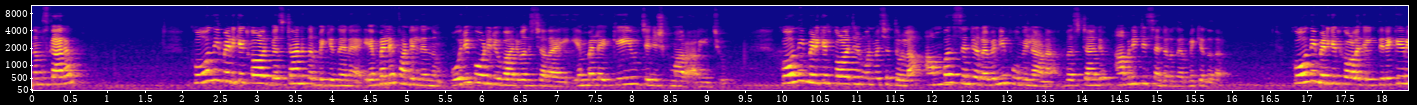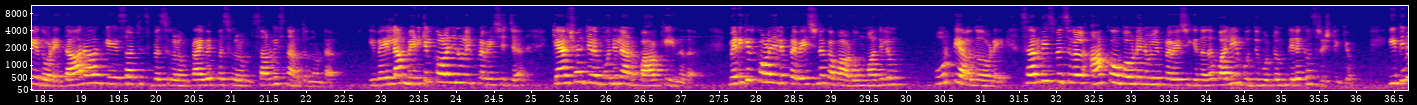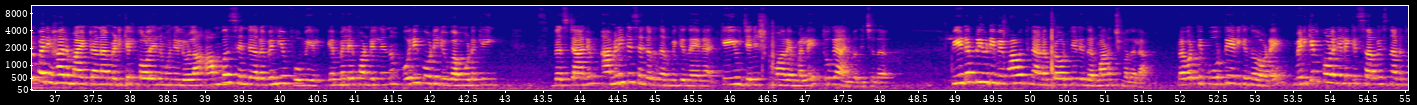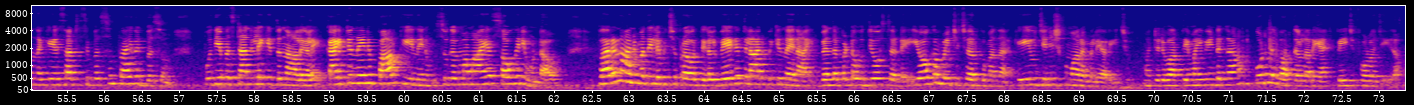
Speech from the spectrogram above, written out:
നമസ്കാരം. Konni medical college bus stand നിർമ്മിക്കുന്നതിന് M L A ഫണ്ടിൽ നിന്നും ഒരു കോടി രൂപ അനുവദിച്ചതായി M L A K U Janeesh Kumar അറിയിച്ചു. കോന്നി മെഡിക്കൽ കോളേജിന് മുൻവശത്തുള്ള അമ്പത് സെന്റ് റവന്യൂ ഭൂമിയിലാണ് ബസ് സ്റ്റാൻഡും അമ്യൂണിറ്റി സെന്റർ നിർമ്മിക്കുന്നത്. കോന്നി മെഡിക്കൽ കോളേജിൽ തിരക്കേറിയതോടെ ധാരാളം K S R T C ബസ്സുകളും പ്രൈവറ്റ് ബസ്സുകളും സർവീസ് നടത്തുന്നുണ്ട്. ഇവയെല്ലാം മെഡിക്കൽ കോളേജിനുള്ളിൽ പ്രവേശിച്ച് കാഷ്വാലിറ്റിയുടെ മുന്നിലാണ് പാർക്ക് ചെയ്യുന്നത്. മെഡിക്കൽ കോളേജിലെ പ്രവേശന കവാടവും മതിലും പൂർത്തിയാകുന്നതോടെ സർവീസ് ബസ്സുകൾ ആ കോമ്പൗണ്ടിനുള്ളിൽ പ്രവേശിക്കുന്നത് വലിയ ബുദ്ധിമുട്ടും തിരക്കും സൃഷ്ടിക്കും. ഇതിന് പരിഹാരമായിട്ടാണ് മെഡിക്കൽ കോളേജിന് മുന്നിലുള്ള അമ്പത് സെന്റ് റവന്യൂ ഭൂമിയിൽ എം എൽ എ ഫണ്ടിൽ നിന്നും ഒരു കോടി രൂപ മുടക്കി ബസ് സ്റ്റാൻഡും അമ്യൂണിറ്റി സെന്റർ നിർമ്മിക്കുന്നതിന് K U Janeesh Kumar M L A തുക അനുവദിച്ചത്. പി ഡബ്ല്യു ഡി വിഭാഗത്തിനാണ് പ്രവൃത്തിയുടെ നിർമ്മാണ ചുമതല. പ്രവൃത്തി പൂർത്തീകരിക്കുന്നതോടെ മെഡിക്കൽ കോളേജിലേക്ക് സർവീസ് നടത്തുന്ന K S R T C ബസ്സും പ്രൈവറ്റ് ബസ്സും പുതിയ ബസ് സ്റ്റാൻഡിലേക്ക് എത്തുന്ന ആളുകളെ കയറ്റുന്നതിനും പാർക്ക് ചെയ്യുന്നതിനും സുഗമമായ സൗകര്യമുണ്ടാവും. ഭരണാനുമതി ലഭിച്ച പ്രവൃത്തികൾ വേഗത്തിൽ ആരംഭിക്കുന്നതിനായി ബന്ധപ്പെട്ട ഉദ്യോഗസ്ഥരുടെ യോഗം വിളിച്ചു ചേർക്കുമെന്ന് K U Janeesh Kumar M L A അറിയിച്ചു. മറ്റൊരു വാർത്തയുമായി വീണ്ടും കാണാം. കൂടുതൽ വാർത്തകൾ അറിയാൻ പേജ് ഫോളോ ചെയ്യുക.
